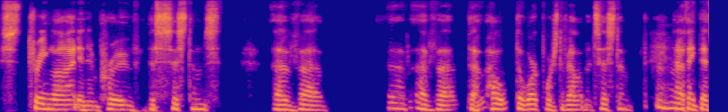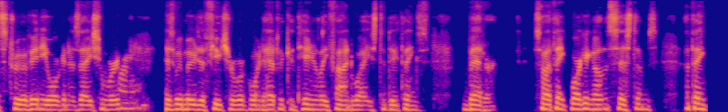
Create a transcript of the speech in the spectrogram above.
streamline and improve the systems of uh, of, of uh, the whole the workforce development system. Mm-hmm. And I think that's true of any organization. Where right. as we move to the future, we're going to have to continually find ways to do things better. So I think working on the systems, I think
